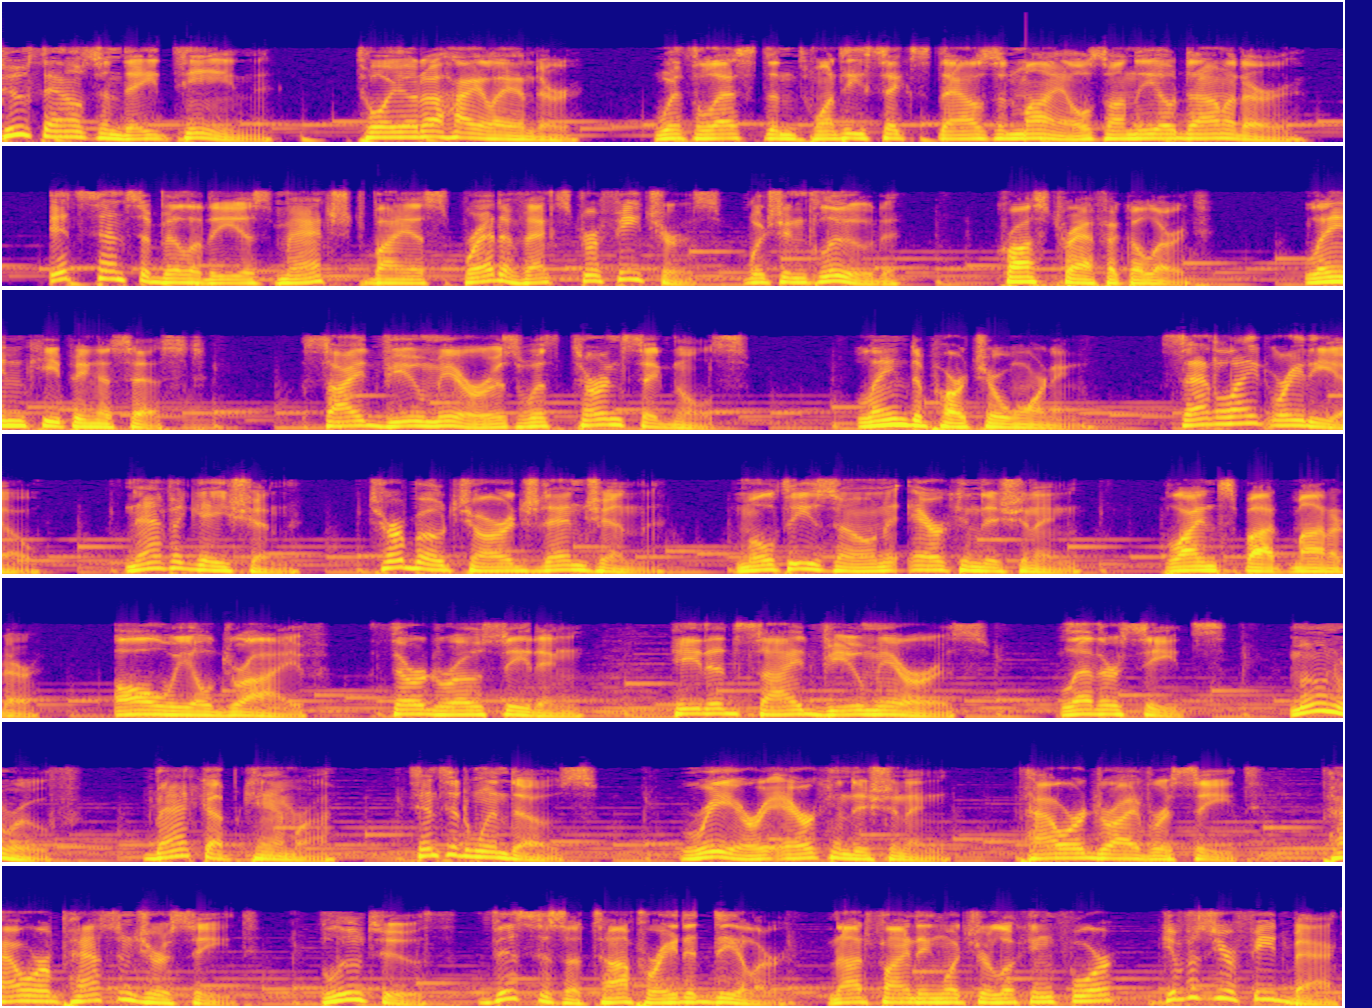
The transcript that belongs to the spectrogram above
2018 Toyota Highlander with less than 26,000 miles on the odometer. Its sensibility is matched by a spread of extra features which include cross traffic alert, lane keeping assist, side view mirrors with turn signals, lane departure warning, satellite radio, navigation, turbocharged engine, multi-zone air conditioning, blind spot monitor, all-wheel drive, third row seating, heated side view mirrors, leather seats, moonroof, backup camera, tinted windows, rear air conditioning, power driver seat, power passenger seat, Bluetooth. This is a top rated dealer. Not finding what you're looking for? Give us your feedback.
